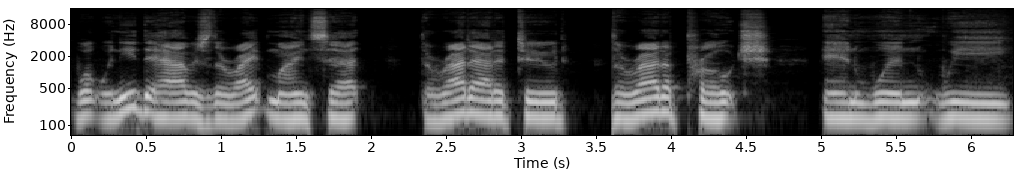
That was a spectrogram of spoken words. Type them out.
what we need to have is the right mindset, the right attitude, the right approach. And when we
